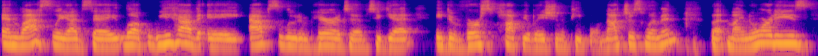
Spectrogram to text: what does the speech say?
and lastly, I'd say, look, we have a absolute imperative to get a diverse population of people, not just women, but minorities,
